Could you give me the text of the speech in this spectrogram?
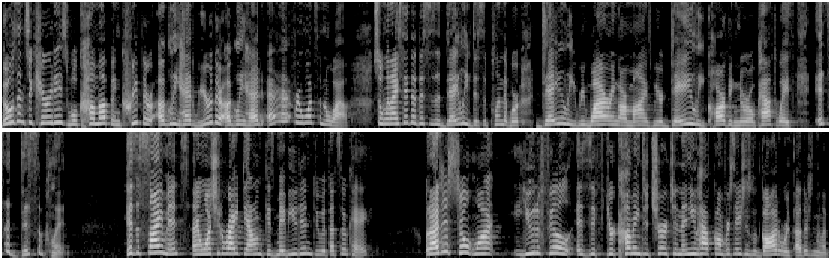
Those insecurities will come up and creep their ugly head, rear their ugly head every once in a while. So, when I say that this is a daily discipline, that we're daily rewiring our minds, we are daily carving neural pathways, it's a discipline. His assignment, and I want you to write down because maybe you didn't do it, that's okay. But I just don't want you to feel as if you're coming to church and then you have conversations with God or with others and be like,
